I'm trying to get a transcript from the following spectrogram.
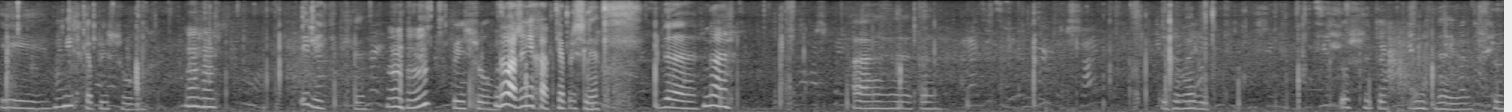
И Мишка пришел, Угу. И Витька Угу. пришел. Два жениха к тебе пришли. Да, Да. а это... Говорит, что ж это, не знаю, что ж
